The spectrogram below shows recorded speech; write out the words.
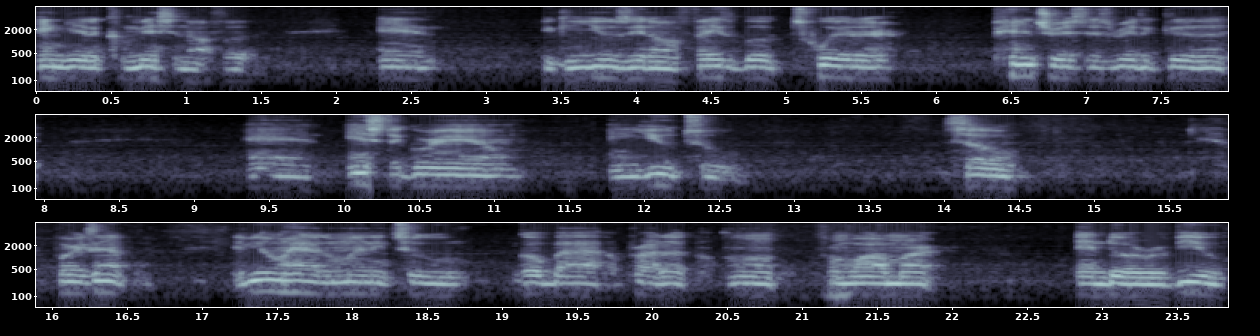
and get a commission off of it. And you can use it on Facebook, Twitter, Pinterest is really good, and Instagram and YouTube. So, for example, if you don't have the money to go buy a product on from Walmart and do a review,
